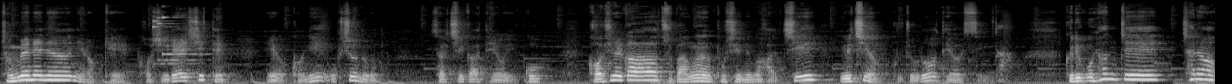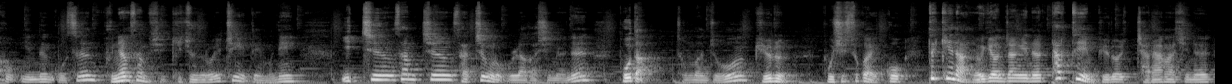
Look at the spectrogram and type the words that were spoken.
정면에는 이렇게 거실에 시스템 에어컨이 옵션으로 설치가 되어 있고 거실과 주방은 보시는 것 같이 일체형 구조로 되어 있습니다. 그리고 현재 촬영하고 있는 곳은 분양 사무실 기준으로 1층이기 때문에 2층, 3층, 4층으로 올라가시면은 보다 정말 좋은 뷰를 보실 수가 있고 특히나 여기 현장에는 탁 트인 뷰를 자랑하시는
